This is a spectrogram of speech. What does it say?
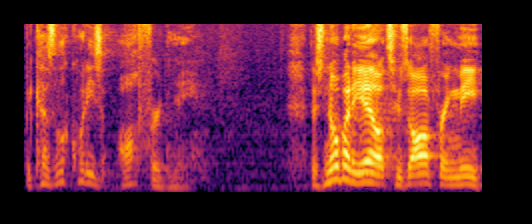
Because look what he's offered me. There's nobody else who's offering me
